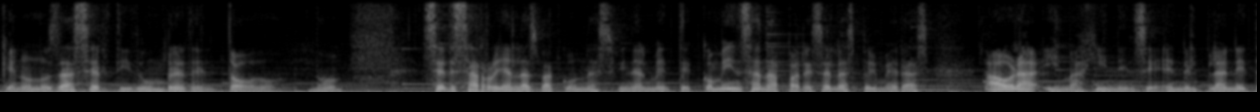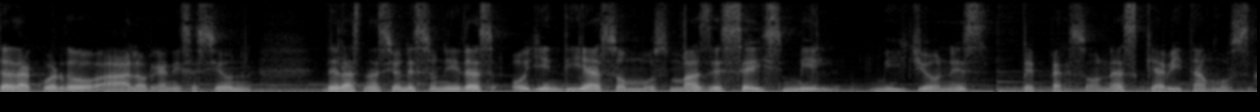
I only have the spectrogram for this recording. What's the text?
que no nos da certidumbre del todo, ¿no? Se desarrollan las vacunas finalmente, comienzan a aparecer las primeras. Ahora imagínense, en el planeta, de acuerdo a la Organización de las Naciones Unidas, hoy en día somos más de 6 mil millones de personas que habitamos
